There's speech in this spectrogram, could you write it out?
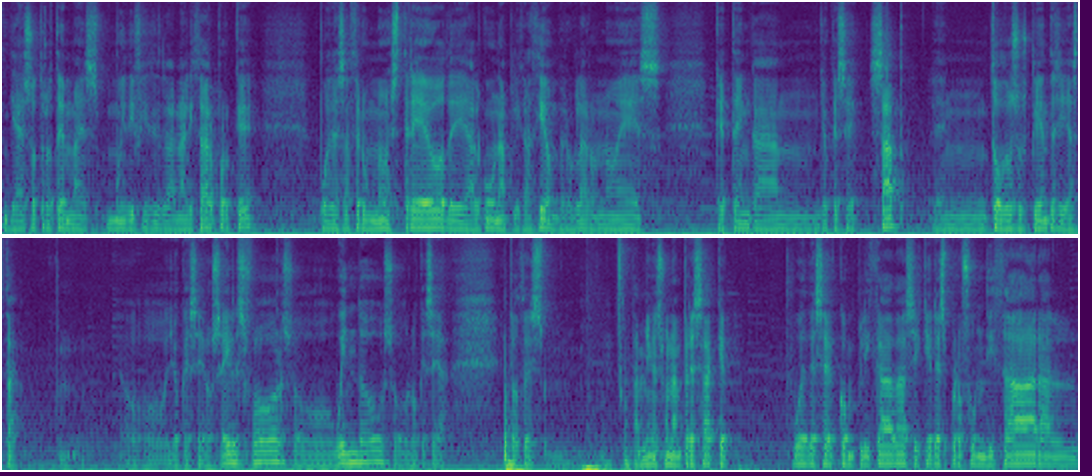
ya es otro tema, es muy difícil de analizar porque puedes hacer un muestreo de alguna aplicación, pero claro, no es que tengan, yo qué sé, SAP en todos sus clientes y ya está. O yo qué sé, o Salesforce, o Windows, o lo que sea. Entonces, también es una empresa que puede ser complicada si quieres profundizar al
